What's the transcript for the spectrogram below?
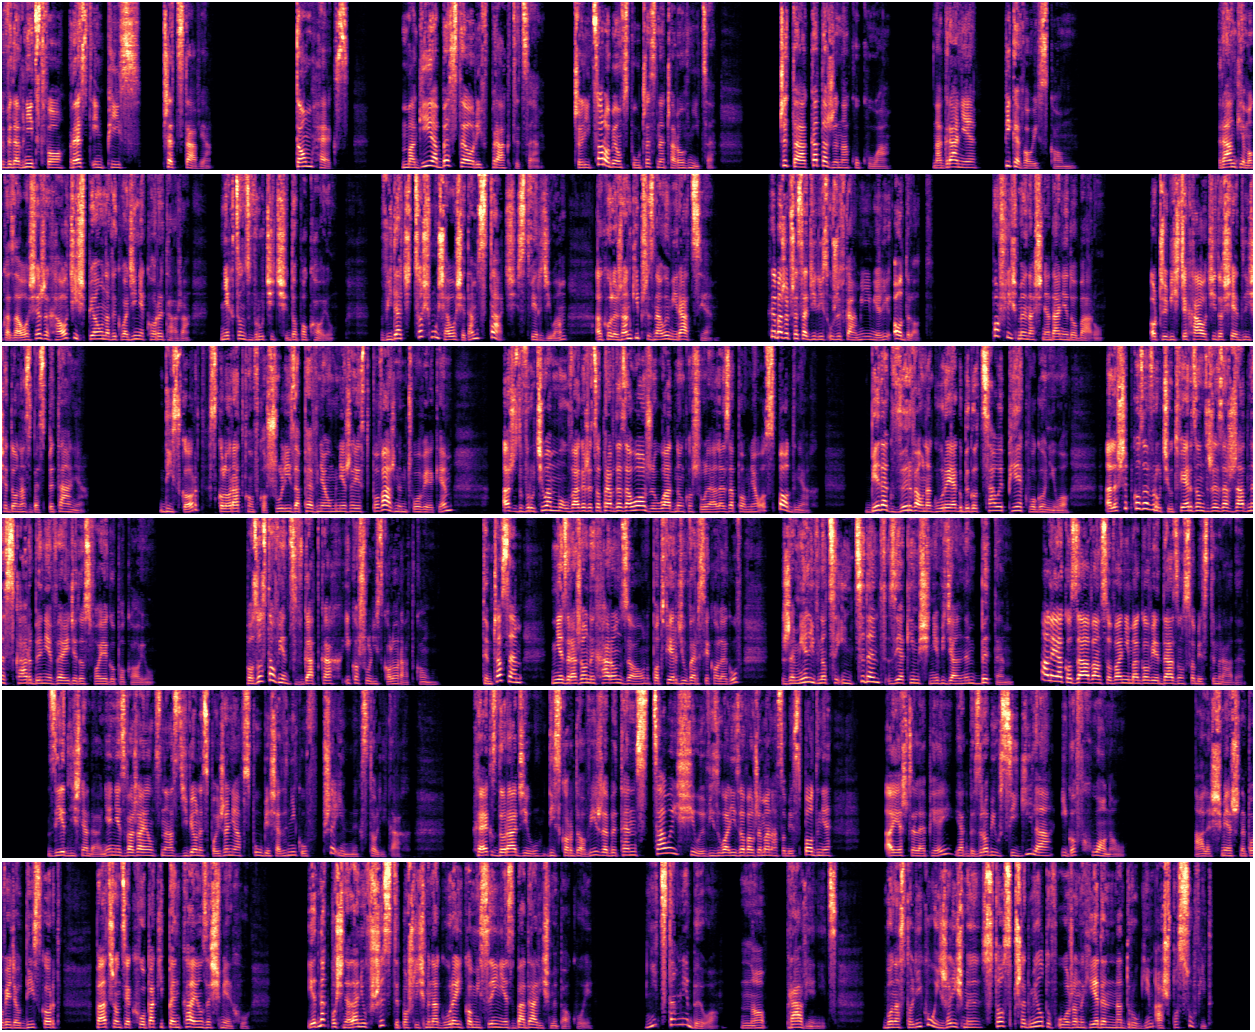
Wydawnictwo Rest in Peace przedstawia Tom Hex Magia bez teorii w praktyce, czyli co robią współczesne czarownice. Czyta Katarzyna Kukuła. Nagranie pikevoice.com Rankiem okazało się, że chaoci śpią na wykładzinie korytarza, nie chcąc wrócić do pokoju. Widać, coś musiało się tam stać, stwierdziłam, a koleżanki przyznały mi rację. Chyba, że przesadzili z używkami i mieli odlot. Poszliśmy na śniadanie do baru. Oczywiście chaoci dosiedli się do nas bez pytania. Discord z koloratką w koszuli zapewniał mnie, że jest poważnym człowiekiem, aż zwróciłam mu uwagę, że co prawda założył ładną koszulę, ale zapomniał o spodniach. Biedak wyrwał na górę, jakby go całe piekło goniło, ale szybko zawrócił, twierdząc, że za żadne skarby nie wejdzie do swojego pokoju. Pozostał więc w gadkach i koszuli z koloratką. Tymczasem niezrażony Haron Zone potwierdził wersję kolegów, że mieli w nocy incydent z jakimś niewidzialnym bytem, ale jako zaawansowani magowie dadzą sobie z tym radę. Zjedli śniadanie, nie zważając na zdziwione spojrzenia współbiesiadników przy innych stolikach. Hex doradził Discordowi, żeby ten z całej siły wizualizował, że ma na sobie spodnie, a jeszcze lepiej, jakby zrobił sigila i go wchłonął. Ale śmieszne, powiedział Discord, patrząc jak chłopaki pękają ze śmiechu. Jednak po śniadaniu wszyscy poszliśmy na górę i komisyjnie zbadaliśmy pokój. Nic tam nie było. No, prawie nic. Bo na stoliku ujrzeliśmy stos przedmiotów ułożonych jeden na drugim, aż po sufit.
